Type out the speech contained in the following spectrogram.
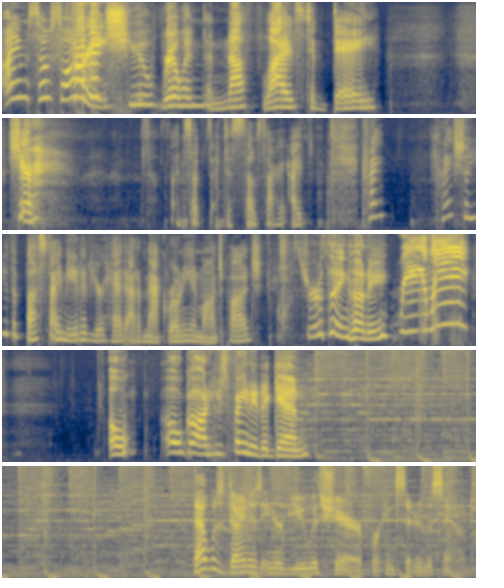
I'm so sorry. Haven't you ruined enough lives today? Cher, I'm so I'm just so sorry. I can I can I show you the bust I made of your head out of macaroni and Mod Podge? Sure thing, honey. Really? Oh, oh God, he's fainted again. That was Dinah's interview with Cher for Consider the Sound.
